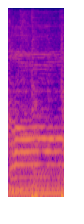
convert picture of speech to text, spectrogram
call.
